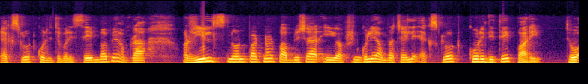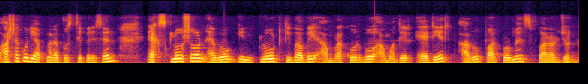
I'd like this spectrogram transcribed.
এক্সক্লুড করে দিতে পারি। সেমভাবে আমরা রিলস নন পার্টনার পাবলিশার এই অপশনগুলি আমরা চাইলে এক্সক্লুড করে দিতে পারি। তো আশা করি আপনারা বুঝতে পেরেছেন। এক্সক্লোশন এবং ইনক্লুড কীভাবে আমরা করব আমাদের অ্যাডের আরও পারফরমেন্স বাড়ার জন্য।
